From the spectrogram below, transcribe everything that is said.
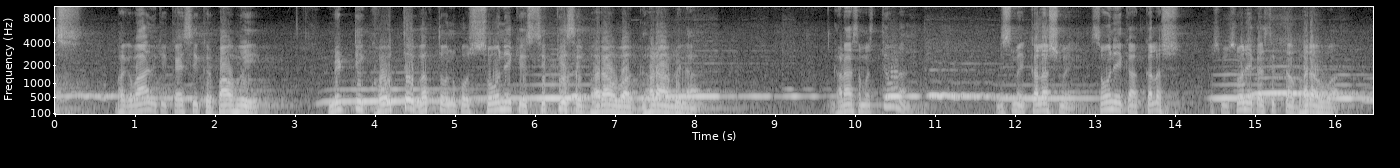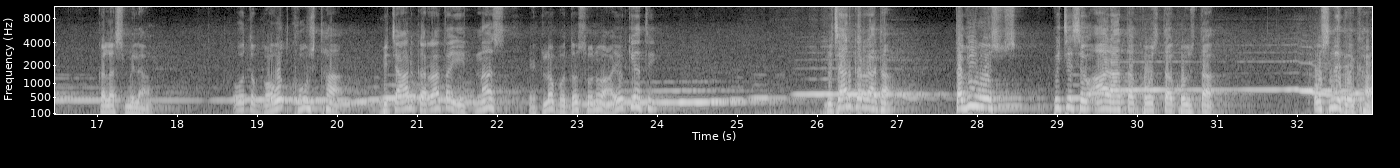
भगवान की कैसी कृपा हुई। मिट्टी खोदते वक्त उनको सोने के सिक्के से भरा हुआ घड़ा मिला। घड़ा समझते हो ना? जिसमें कलश में सोने का कलश, उसमें सोने का सिक्का भरा हुआ कलश मिला। वो तो बहुत खुश था, विचार कर रहा था, इतना एटलो બધો सोनो आयो क्या थी? विचार कर रहा था। तभी वो पीछे से आ रहा था, खोजता खोजता। उसने देखा,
